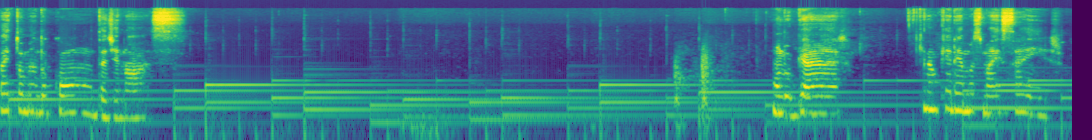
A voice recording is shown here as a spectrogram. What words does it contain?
vai tomando conta de nós. Um lugar que não queremos mais sair.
